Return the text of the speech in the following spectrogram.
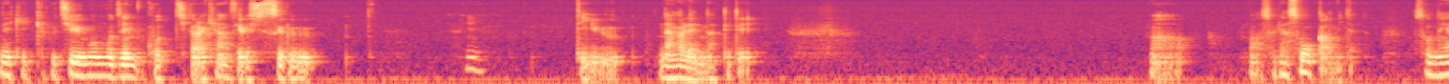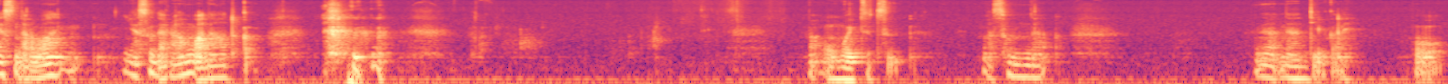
で結局注文も全部こっちからキャンセルするっていう流れになってて。まあまあそりゃそうかみたいな。そんな安ならわん安ならんわなとか。まあ思いつつまあそんなななんていうかね。こう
